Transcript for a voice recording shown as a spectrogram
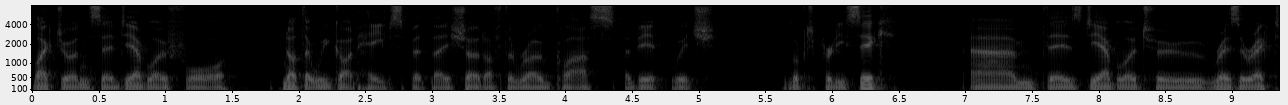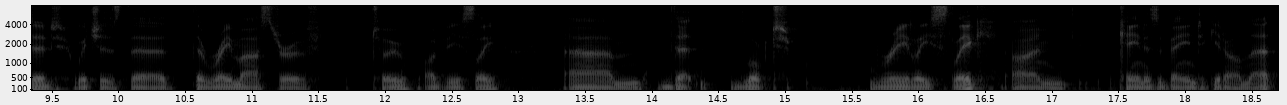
like Jordan said, Diablo Four. Not that we got heaps, but they showed off the rogue class a bit, which looked pretty sick. Um, there's Diablo Two Resurrected, which is the the remaster of two, obviously. Um, that looked really slick. I'm keen as a bean to get on that.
